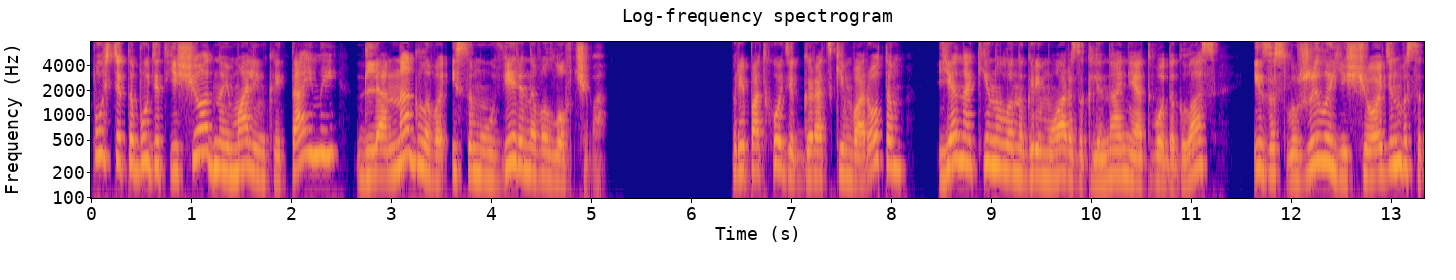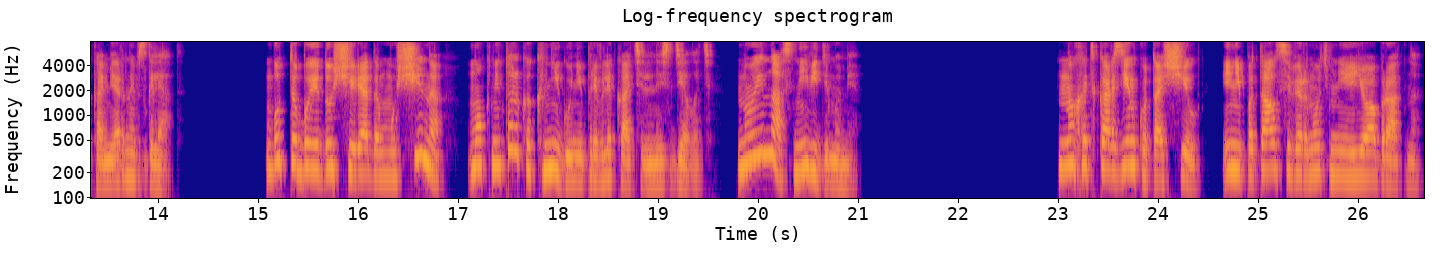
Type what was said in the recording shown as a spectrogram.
пусть это будет еще одной маленькой тайной для наглого и самоуверенного ловчего. При подходе к городским воротам я накинула на гримуар заклинание отвода глаз и заслужила еще один высокомерный взгляд. Будто бы идущий рядом мужчина мог не только книгу непривлекательной сделать, но и нас невидимыми. Но хоть корзинку тащил и не пытался вернуть мне ее обратно.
